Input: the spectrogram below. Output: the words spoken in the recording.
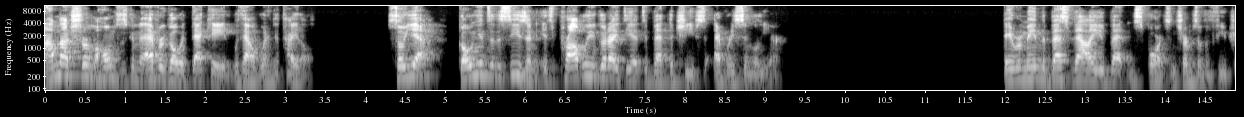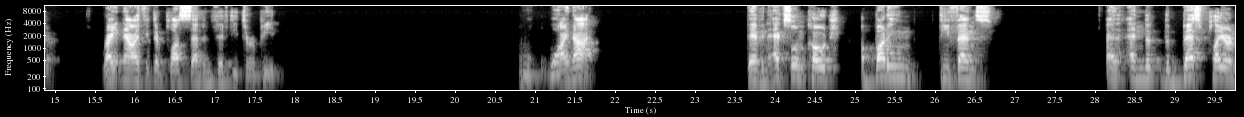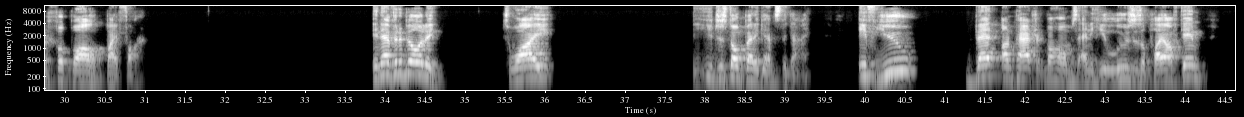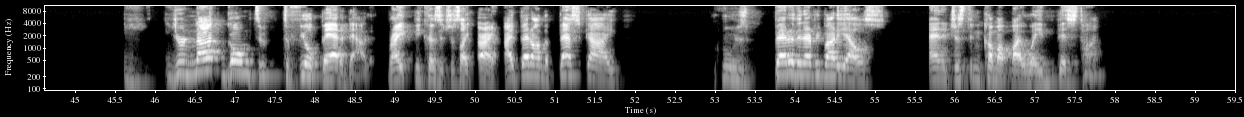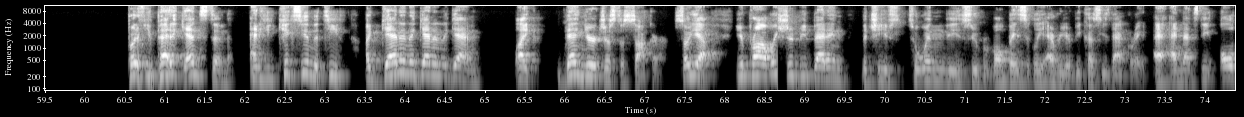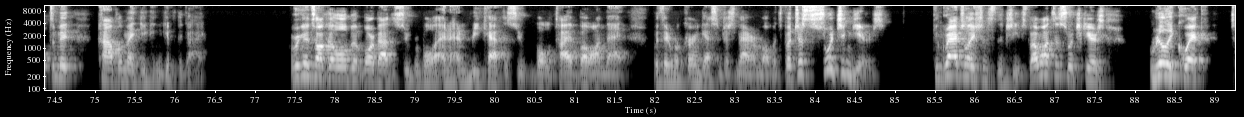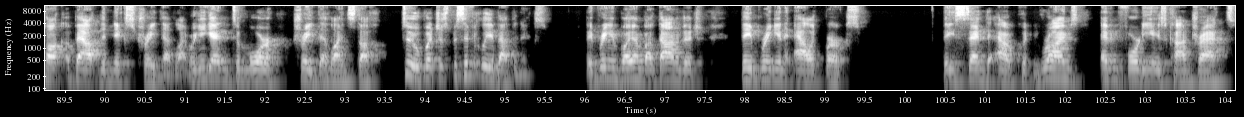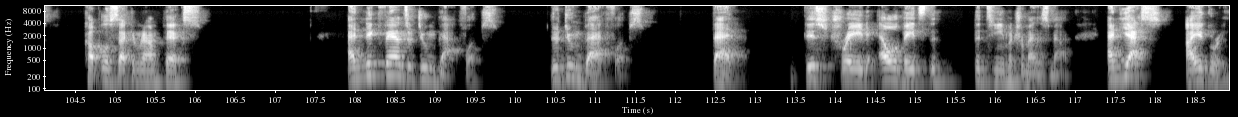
I'm not sure Mahomes is going to ever go a decade without winning a title. So, yeah, going into the season, it's probably a good idea to bet the Chiefs every single year. They remain the best value bet in sports in terms of the future. Right now, I think they're plus 750 to repeat. Why not? They have an excellent coach, a budding defense, and, and the, the best player in football by far. Inevitability. It's why you just don't bet against the guy. If you bet on Patrick Mahomes and he loses a playoff game, you're not going to to feel bad about it, right? Because it's just like, all right, I bet on the best guy who's better than everybody else, and it just didn't come up my way this time. But if you bet against him and he kicks you in the teeth again and again and again, like then you're just a sucker. So yeah, you probably should be betting the Chiefs to win the Super Bowl basically every year because he's that great. And that's the ultimate compliment you can give the guy. We're going to talk a little bit more about the Super Bowl and, and recap the Super Bowl, tie a bow on that with a recurring guest in just a matter of moments. But just switching gears, congratulations to the Chiefs. But I want to switch gears really quick, talk about the Knicks trade deadline. We're going to get into more trade deadline stuff too, but just specifically about the Knicks. They bring in Bojan Bogdanovic. They bring in Alec Burks. They send out Quentin Grimes, Evan Fournier's contract, a couple of second round picks. And Knick fans are doing backflips. They're doing backflips. That this trade elevates the, the team a tremendous amount. And yes, I agree.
